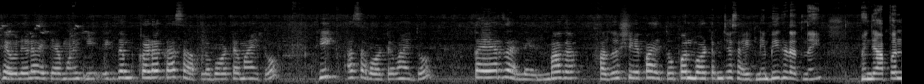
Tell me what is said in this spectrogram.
ठेवलेलं आहे त्यामुळे ही एकदम कडक असा आपला बॉटम आहे तो. ठीक असा बॉटम आहे तो. तयार झाले आहे बघा हा जो शेप आहे तो पण बॉटमच्या साईडने बिघडत नाही. म्हणजे आपण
